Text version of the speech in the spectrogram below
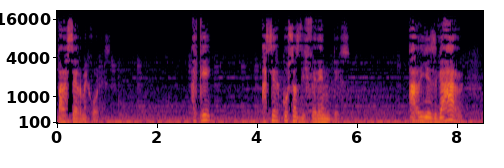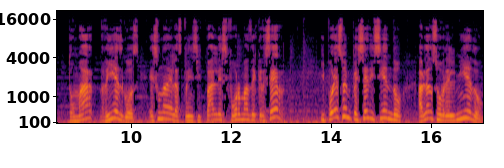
para ser mejores. Hay que hacer cosas diferentes, arriesgar. Tomar riesgos es una de las principales formas de crecer. Y por eso empecé diciendo, hablando sobre el miedo.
